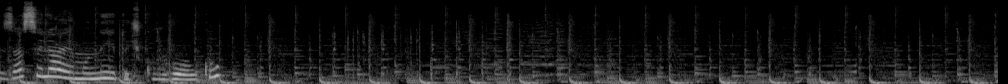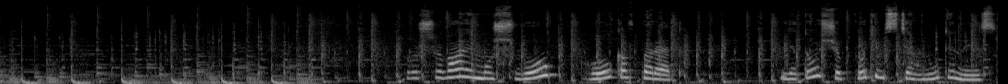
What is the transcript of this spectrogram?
Заселяємо ниточку в голку. Прошиваємо швом голка вперед, для того, щоб потім стягнути низ.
